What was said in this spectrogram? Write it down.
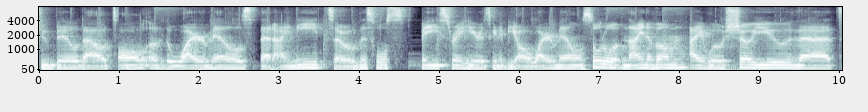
to build out all of the wire mills that I need. So this whole space right here is going to be all wire mills. Total of nine of them. I will show you that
